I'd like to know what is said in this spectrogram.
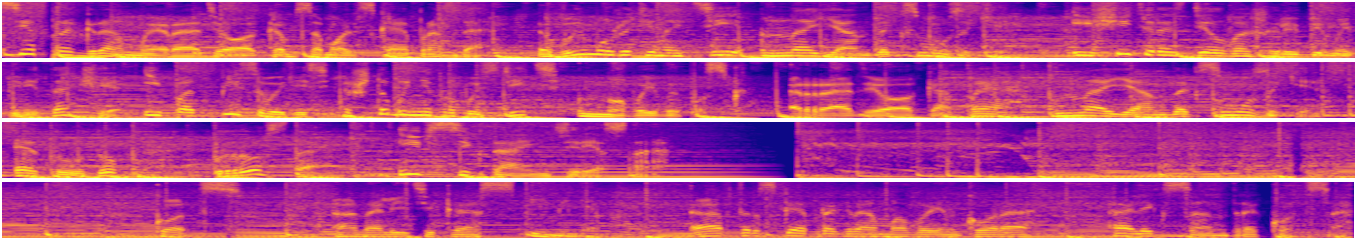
Все программы радио Комсомольская правда вы можете найти на Яндекс Музыке. Ищите раздел вашей любимой передачи и подписывайтесь, чтобы не пропустить новый выпуск. Радио КП на Яндекс Музыке. Это удобно, просто и всегда интересно. КОЦ. Аналитика с именем. Авторская программа военкора Александра Котца.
